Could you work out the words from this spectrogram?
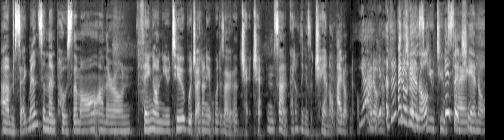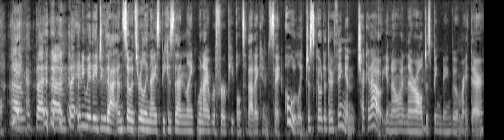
um, segments and then post them all on their own thing on YouTube. Which I don't even. What is that? A cha- cha- it's not. I don't think it's a channel. I don't know. Yeah, I don't yeah, know. that's I a don't channel. know YouTube. It's a slang. channel. Um, but um, but anyway, they do that, and so it's really nice because then like when I refer people to that, I can say, oh, like just go to their thing and check it out, you know, and they're all just bing bang boom right there.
